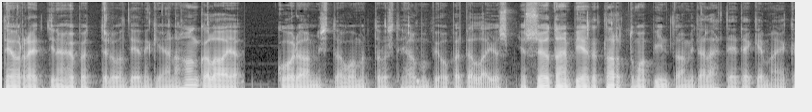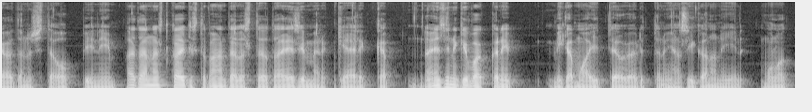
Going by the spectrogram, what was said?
teoreettinen höpöttely on tietenkin aina hankalaa ja koodaamista on huomattavasti helpompi opetella. Jos, jos on jotain pientä tarttumapintaa, mitä lähtee tekemään ja käytännössä sitä oppii, niin laitetaan näistä kaikista vähän tällaista jotain esimerkkiä. Eli no ensinnäkin vaikka, niin, mikä mua itse on hyödyttänyt ihan sikana, niin mulla on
